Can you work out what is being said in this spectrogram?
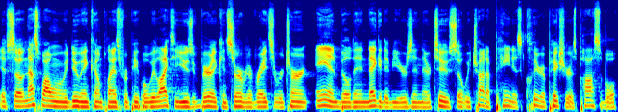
if so, and that's why when we do income plans for people, we like to use very conservative rates of return and build in negative years in there too. So we try to paint as clear a picture as possible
